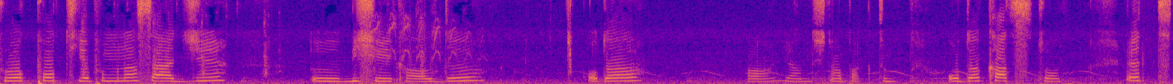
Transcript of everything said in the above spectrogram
crockpot yapımına sadece ıı, bir şey kaldı. O da Aa yanlışına baktım. O da cutstone. Evet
